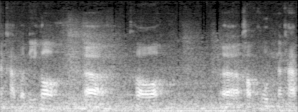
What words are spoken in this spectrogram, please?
นะครับ วันนี้ก็อขออขอบคุณนะครับ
